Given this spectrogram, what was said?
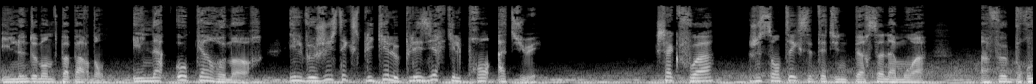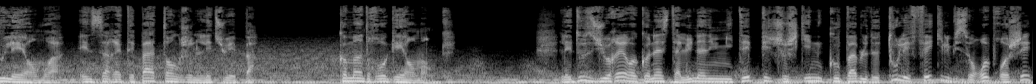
Il ne demande pas pardon, il n'a aucun remords, il veut juste expliquer le plaisir qu'il prend à tuer. Chaque fois, je sentais que c'était une personne à moi, un feu brûlait en moi et ne s'arrêtait pas tant que je ne les tuais pas, comme un drogué en manque. Les douze jurés reconnaissent à l'unanimité Pichushkin coupable de tous les faits qui lui sont reprochés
